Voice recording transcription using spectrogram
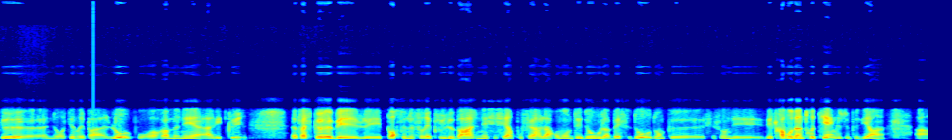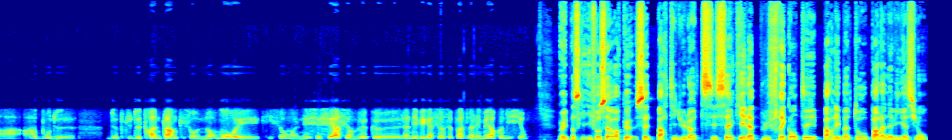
qu'elles ne retiendraient pas l'eau pour ramener à l'écluse parce que ben, les portes ne feraient plus le barrage nécessaire pour faire la remontée d'eau ou la baisse d'eau. Donc euh, ce sont des, travaux d'entretien, je peux dire, à, bout de, de, plus de 30 ans qui sont normaux et qui sont nécessaires si on veut que la navigation se fasse dans les meilleures conditions. Oui, parce qu'il faut savoir que cette partie du Lot, c'est celle qui est la plus fréquentée par les bateaux, par la navigation.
